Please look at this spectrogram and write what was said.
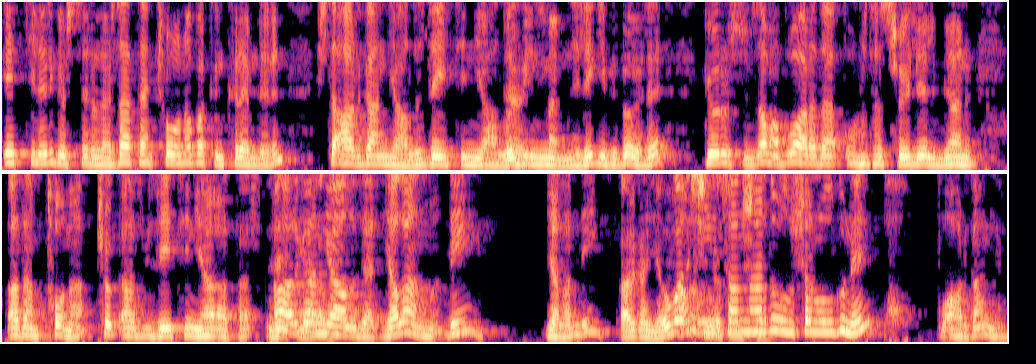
etkileri gösterirler. Zaten çoğuna bakın kremlerin. İşte argan yağlı, zeytin yağlı, Evet. bilmem neli gibi böyle görürsünüz. Ama bu arada onu da söyleyelim. Yani adam tona çok az bir zeytinyağı atar. Zeytinyağı. Argan yağlı der. Yalan mı? Değil. Yalan değil. argan yağı var Ama içinde insanlarda sonuçta. oluşan olgu ne? Oh, bu argan yağı.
